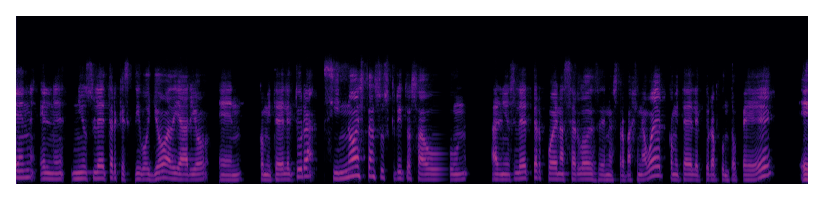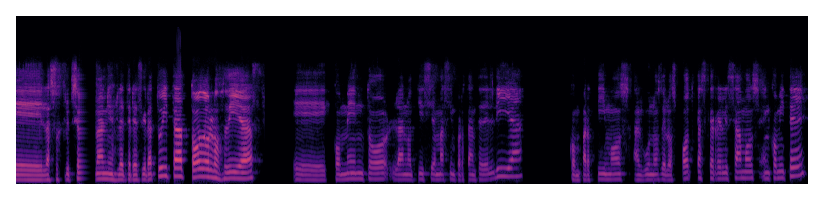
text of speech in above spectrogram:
en el newsletter que escribo yo a diario en Comité de Lectura. Si no están suscritos aún al newsletter, pueden hacerlo desde nuestra página web, comitedelectura.pe. Eh, la suscripción al newsletter es gratuita. Todos los días eh, comento la noticia más importante del día, compartimos algunos de los podcasts que realizamos en comité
